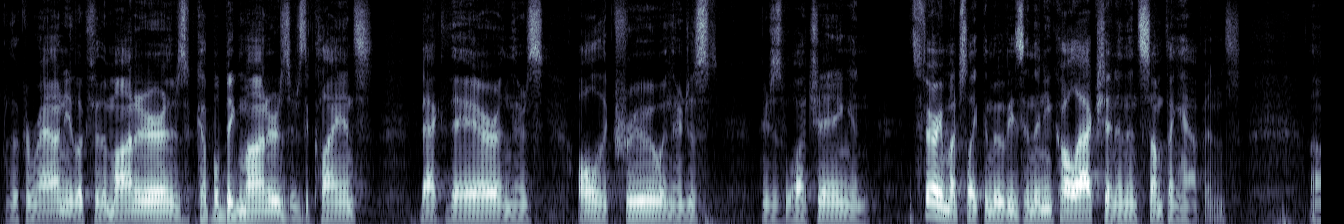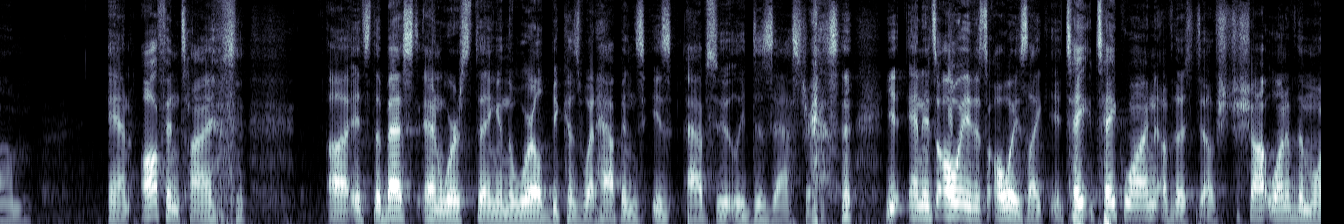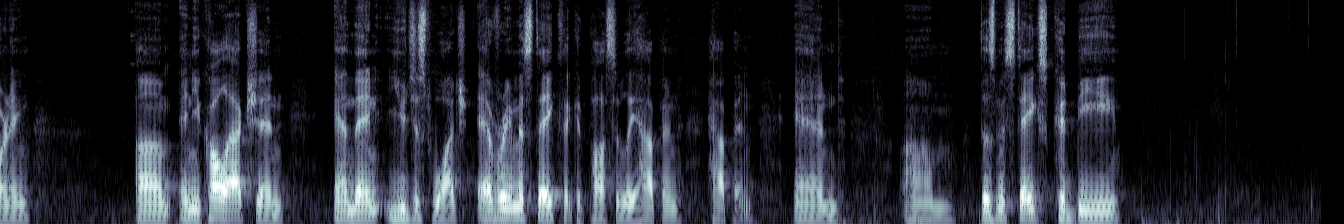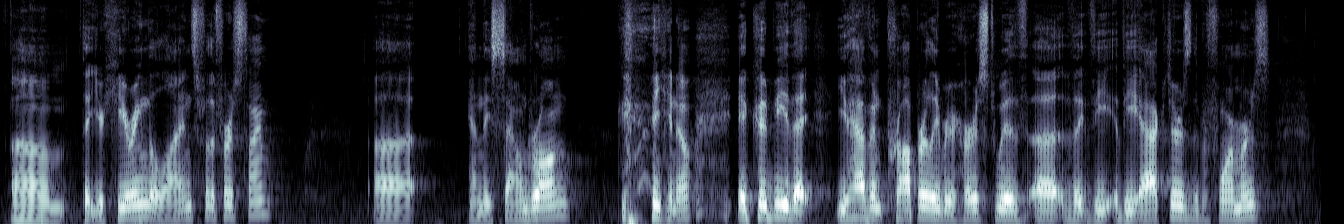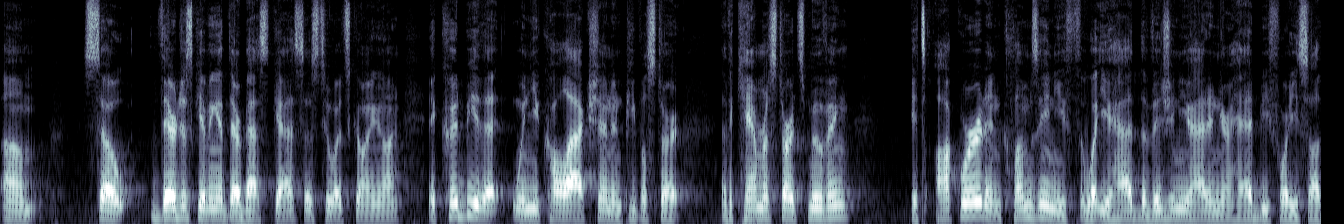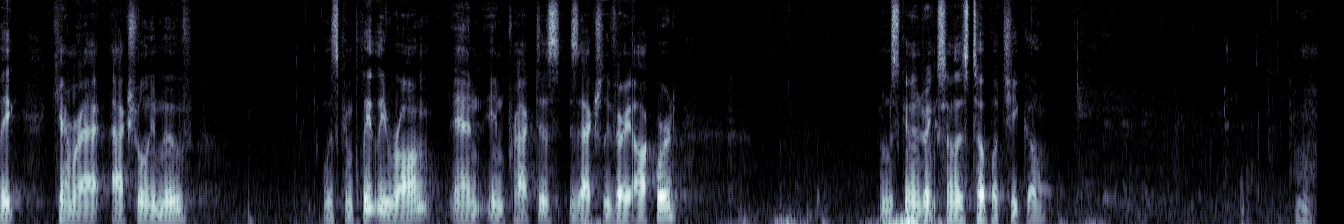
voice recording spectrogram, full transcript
look around, you look through the monitor, there's a couple big monitors, there's the clients back there, and there's all the crew, and they're just they're just watching, and it's very much like the movies. And then you call action, and then something happens. Um, and oftentimes, uh, it's the best and worst thing in the world because what happens is absolutely disastrous. and it's always, it's always like take, take one of the of shot one of the morning, um, and you call action, and then you just watch every mistake that could possibly happen happen. And um, those mistakes could be um, that you're hearing the lines for the first time uh, and they sound wrong. you know, it could be that you haven't properly rehearsed with uh, the, the, the, actors, the performers. Um, so they're just giving it their best guess as to what's going on. It could be that when you call action and people start, the camera starts moving, it's awkward and clumsy, and you th- what you had, the vision you had in your head before you saw the camera actually move, was completely wrong, and in practice is actually very awkward. I'm just going to drink some of this Topo Chico. Mm.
